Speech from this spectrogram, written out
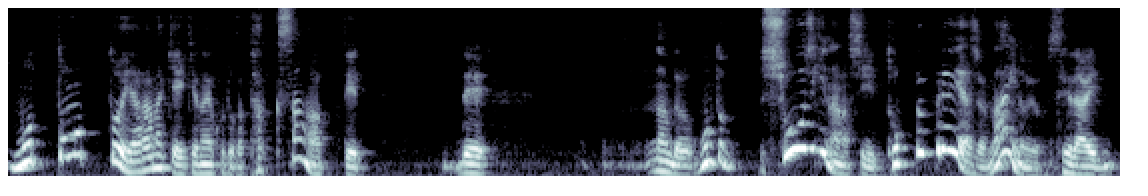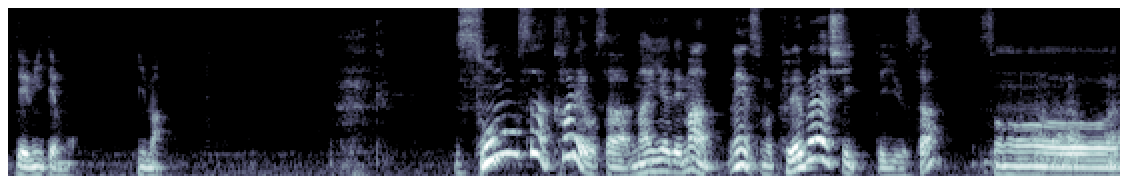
もっともっとやらなきゃいけないことがたくさんあってでなんだろう本当正直な話トッププレイヤーじゃないのよ世代で見ても。今。そのさ彼をさ内野でまあねその紅林っていうさその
